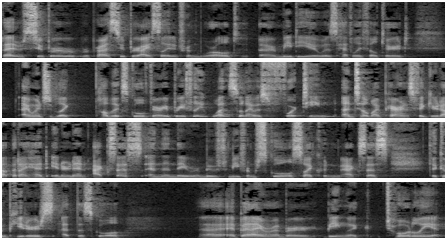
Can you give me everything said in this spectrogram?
but super repressed, super isolated from the world. Our media was heavily filtered. I went to like public school very briefly once when I was 14 until my parents figured out that I had internet access and then they removed me from school so I couldn't access the computers at the school. Uh, but I remember being like totally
